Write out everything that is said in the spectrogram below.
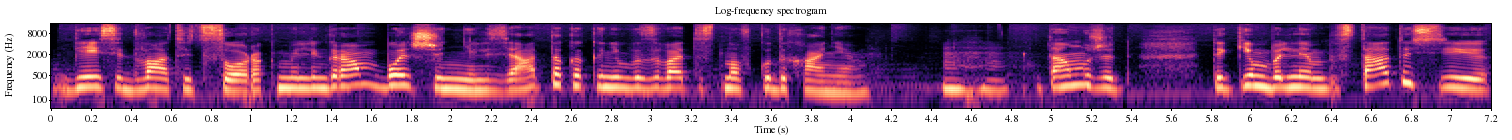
10, 20, 40 миллиграмм, больше нельзя, так как они вызывают остановку дыхания. Мгм. Там уже таким больным в статусе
